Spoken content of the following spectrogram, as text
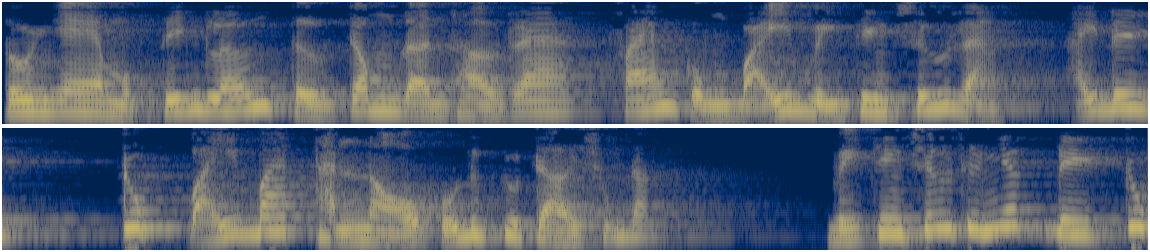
Tôi nghe một tiếng lớn từ trong đền thờ ra phán cùng bảy vị thiên sứ rằng Hãy đi trút bảy bát thành nộ của Đức Chúa Trời xuống đất. Vị thiên sứ thứ nhất đi trút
